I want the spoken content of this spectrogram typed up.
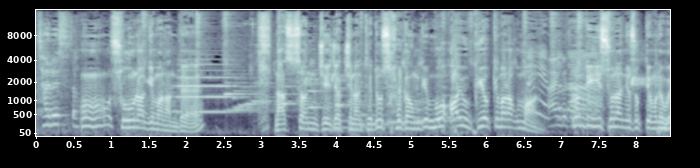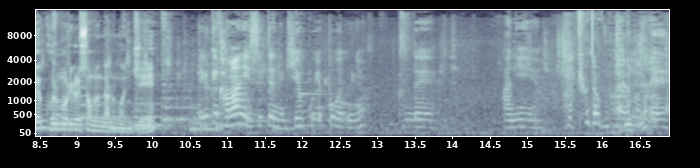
잘했어 어, 순하기만 한데 낯선 제작진한테도 살가운 게 뭐 아유 귀엽기만 하구만. 아이고, 그런데 이 순한 녀석 때문에 왜 골머리를 썩는다는 건지? 이렇게 가만히 있을 때는 귀엽고 예쁘거든요. 근데 아니에요. 뭐 표정 봐요. 네.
